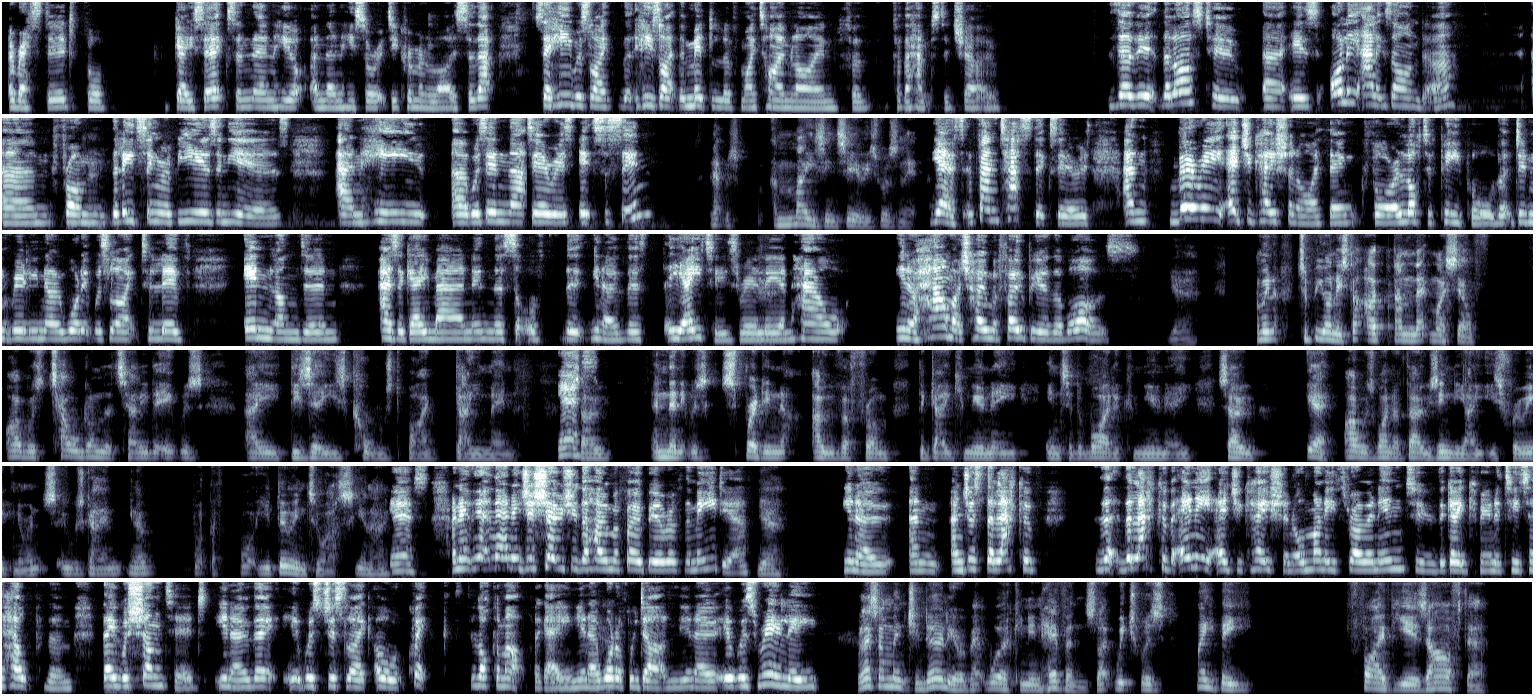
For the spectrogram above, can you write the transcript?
arrested for gay sex and then he and then he saw it decriminalized so that so he was like the, he's like the middle of my timeline for for the hampstead show. The the, the last two uh, is olly alexander um, from the lead singer of years and years and he uh, was in that series it's a sin. That was amazing series, wasn't it? Yes, a fantastic series and very educational, I think, for a lot of people that didn't really know what it was like to live in London as a gay man in the sort of the you know the the eighties really, Yeah. and how you know how much homophobia there was. Yeah. I mean, to be honest, I- I've done that myself. I was told on the telly that it was a disease caused by gay men. Yes. So, and then it was spreading over from the gay community into the wider community. So, yeah, I was one of those in the 80s through ignorance who was going, you know, what the what are you doing to us? You know? Yes, and it, and then it just shows you the homophobia of the media. Yeah. you know and and just the lack of the, the lack of any education or money thrown into the gay community to help them they were shunted you know they it was just like oh quick lock them up again you know what have we done you know it was really Well, as I mentioned earlier about working in Heavens, like which was maybe five years after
